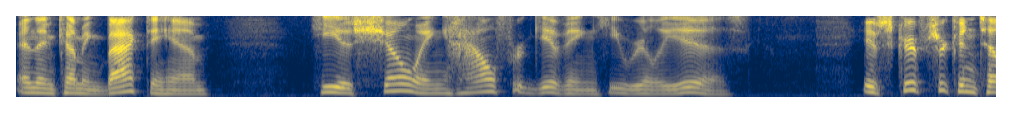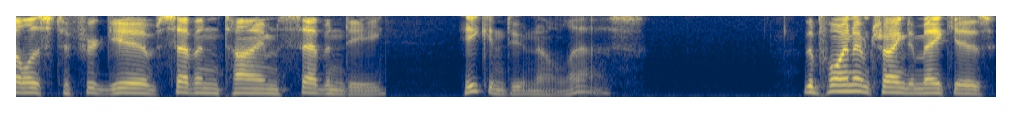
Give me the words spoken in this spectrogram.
and then coming back to him. He is showing how forgiving he really is. If Scripture can tell us to forgive seven times seventy, he can do no less. The point I'm trying to make is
